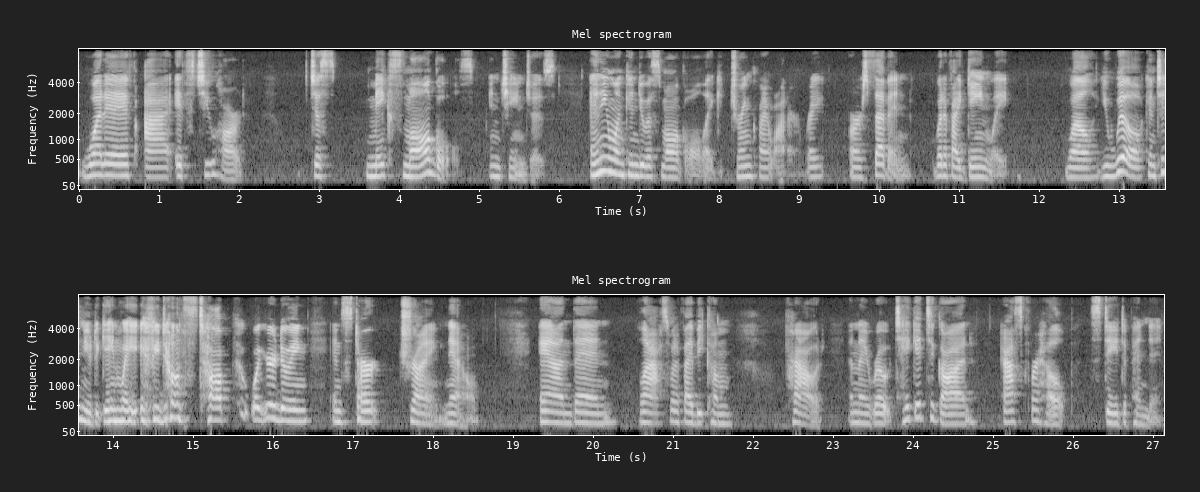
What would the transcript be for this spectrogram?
What if I it's too hard? Just make small goals and changes. Anyone can do a small goal like drink my water, right? Or 7, what if I gain weight? Well, you will continue to gain weight if you don't stop what you're doing and start trying now. And then last, what if I become proud? And I wrote, take it to God, ask for help, stay dependent.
